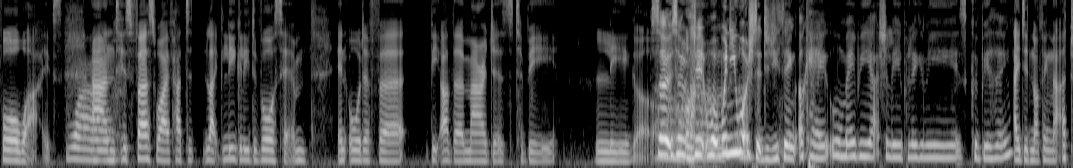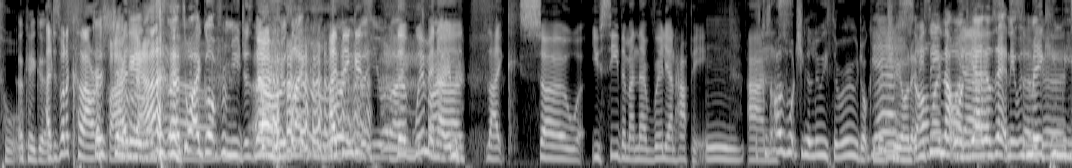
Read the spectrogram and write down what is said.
four wives. Wow. And his first wife had to like legally divorce him in order for the other marriages to be legal. So, so did, when you watched it, did you think, okay, well, maybe actually polygamy is, could be a thing? I did not think that at all. Okay, good. I just want to clarify Just checking. that. That's what I got from you just now. I was like, I think it's that like, the women fine. are like so you see them and they're really unhappy. Because And Mm. I was watching a Louis Theroux documentary on it. Have you oh seen my that one? God, Yeah, that was it, and it was so making good. me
